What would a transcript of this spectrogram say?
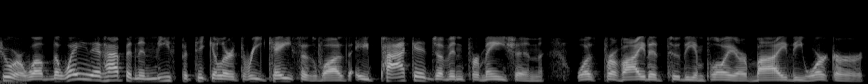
Sure. Well, the way it happened in these particular three cases was a package of information was provided to the employer by the worker.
